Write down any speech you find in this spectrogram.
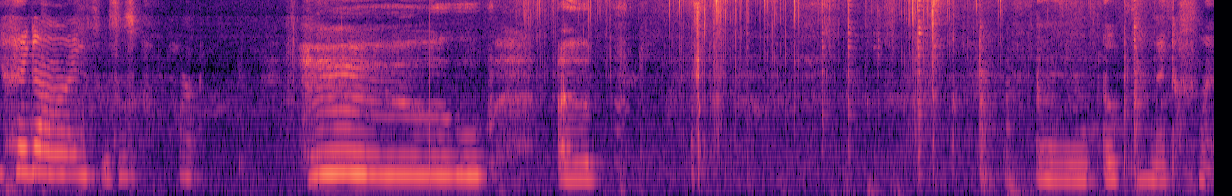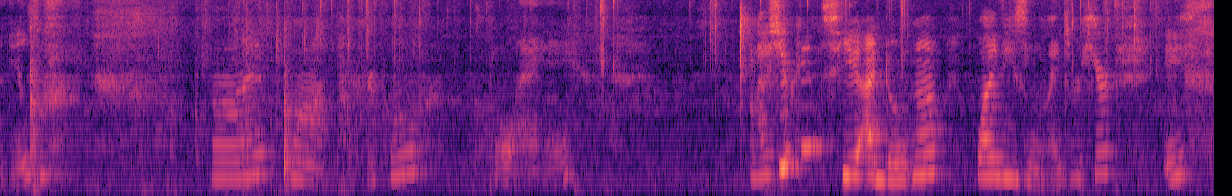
Hey guys, this is Mark. Hello. Um, um, open my file. I've got purple clay. As you can see, I don't know why these lines are here. If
